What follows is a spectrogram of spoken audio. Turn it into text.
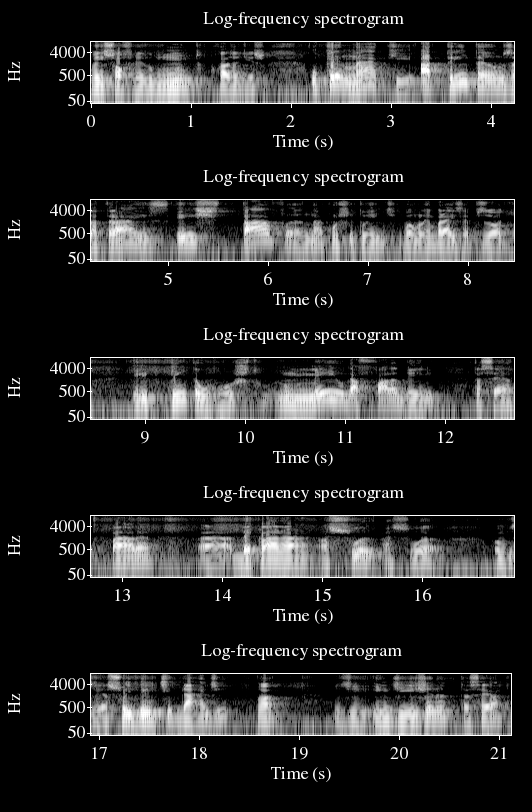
Vem sofrendo muito por causa disso. O Krenak, há 30 anos atrás, ele estava na Constituinte, vamos lembrar esse episódio, ele pinta o rosto no meio da fala dele, tá certo? Para ah, declarar a sua, a sua, vamos dizer, a sua identidade ó, de indígena, tá certo?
